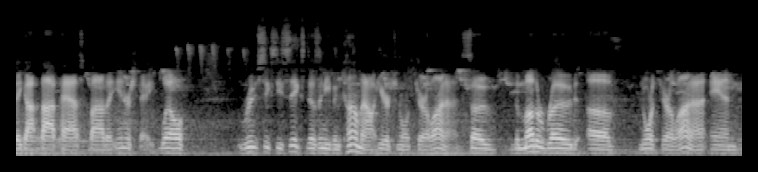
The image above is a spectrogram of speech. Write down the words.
they got bypassed by the interstate. Well, Route 66 doesn't even come out here to North Carolina. So the mother road of North Carolina and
